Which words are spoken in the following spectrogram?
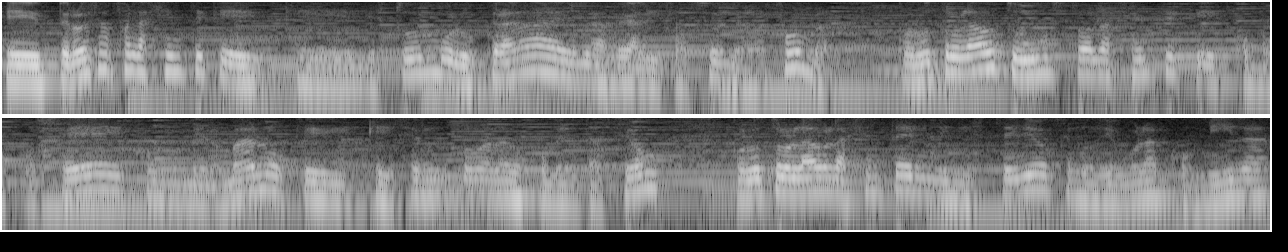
Eh, pero esa fue la gente que, que, estuvo involucrada en la realización de la alfombra. Por otro lado, tuvimos toda la gente que, como José, como mi hermano, que, que hicieron toda la documentación por otro lado, la gente del ministerio que nos llevó la comida,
